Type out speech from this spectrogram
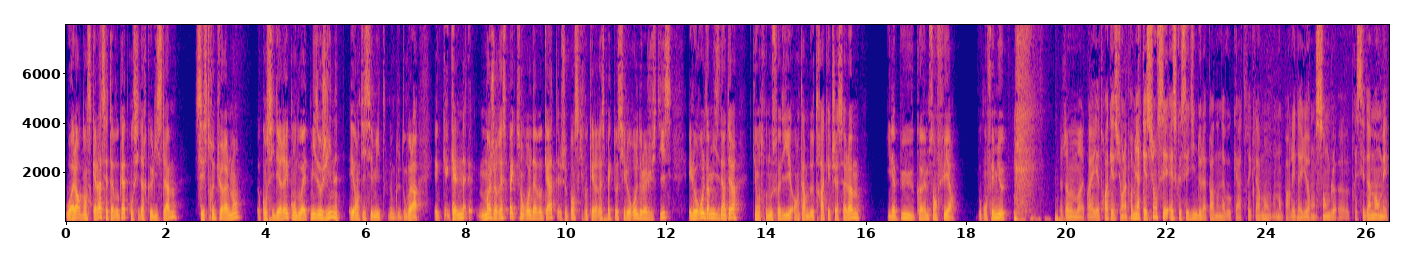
Ou alors, dans ce cas-là, cette avocate considère que l'islam, c'est structurellement considéré qu'on doit être misogyne et antisémite. Donc, donc voilà. moi, je respecte son rôle d'avocate. Je pense qu'il faut qu'elle respecte aussi le rôle de la justice et le rôle d'un ministre d'Intérieur qui, entre nous soit dit, en termes de traque et de chasse à l'homme, il a pu quand même s'enfuir. Donc on fait mieux. il y a trois questions. La première question, c'est est-ce que c'est digne de la part d'un avocat? Très clairement, on en parlait d'ailleurs ensemble euh, précédemment, mais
